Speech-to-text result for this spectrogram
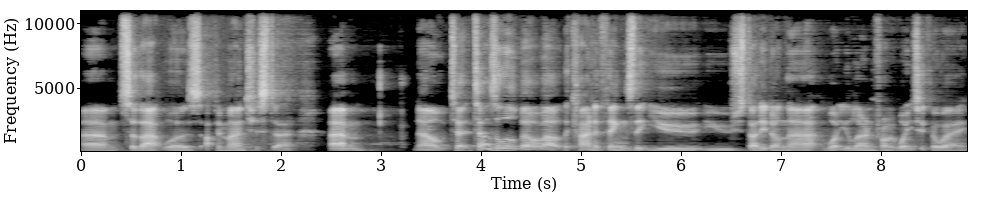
Um, so that was up in Manchester. Um, now, t- tell us a little bit about the kind of things that you you studied on that, what you learned from it, what you took away.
